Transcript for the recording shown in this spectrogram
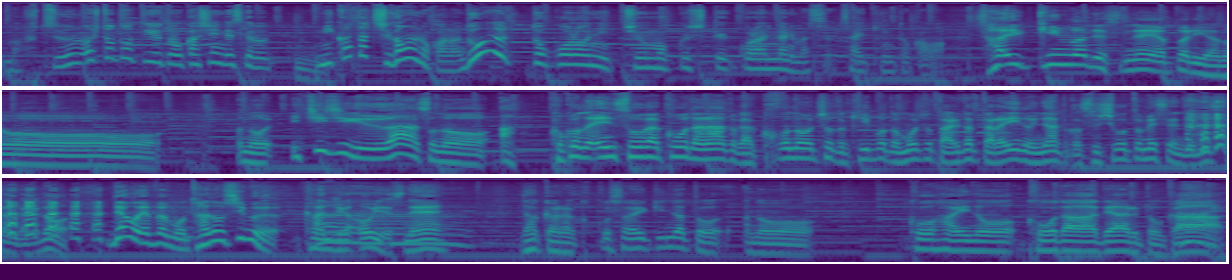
ふまあ、普通の人とっていうとおかしいんですけど、ん。見方違うのかな？どういうところに注目してご覧になります？最近とかは。最近はですねやっぱりあのーあの一時はそのあここの演奏がこうだなとかここのちょっとキーボードもうちょっとあれだったらいいのになとか仕事目線で見てたんだけど でもやっぱりもう楽しむ感じが多いですねだからここ最近だとあの後輩のコーダーであるとか、は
